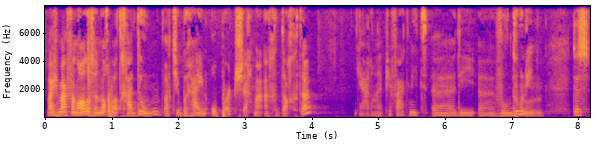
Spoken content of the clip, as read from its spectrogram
Maar als je maar van alles en nog wat gaat doen, wat je brein oppert, zeg maar, aan gedachten, ja, dan heb je vaak niet uh, die uh, voldoening. Dus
